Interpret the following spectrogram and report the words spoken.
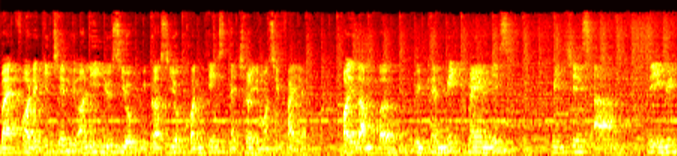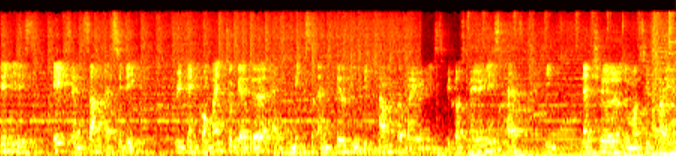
But for the kitchen, we only use yolk because yolk contains natural emulsifier. For example, we can make mayonnaise, which is uh, the ingredient is eggs and some acidic. We can combine together and mix until it becomes a mayonnaise because mayonnaise has natural emulsifier.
